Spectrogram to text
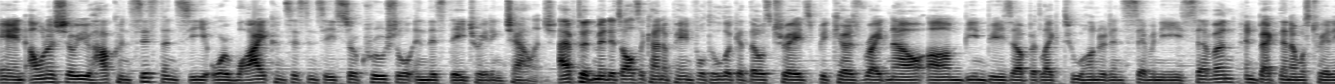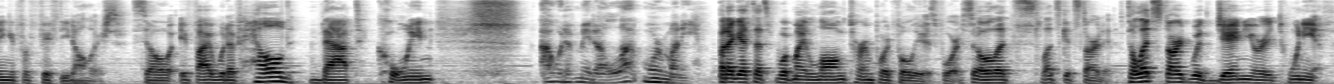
and I want to show you how consistency or why consistency is so crucial in this day trading challenge. I have to admit it's also kind of painful to look at those trades because right now um, BNB is up at like 277 and back then I was trading it for $50. So if I would have held that coin, I would have made a lot more money. But I guess that's what my long-term portfolio is for. So let's let's get started. So let's start with January 20th.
